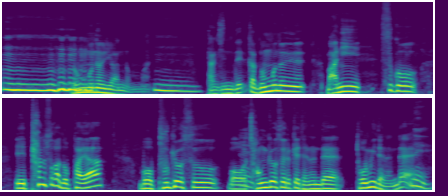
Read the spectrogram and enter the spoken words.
음. 논문을 위한 논문. 음. 당신들 그러니까 논문을 많이 쓰고 이 편수가 높아야 뭐 부교수 뭐 네. 정교수 이렇게 되는데 도움이 되는데 네.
